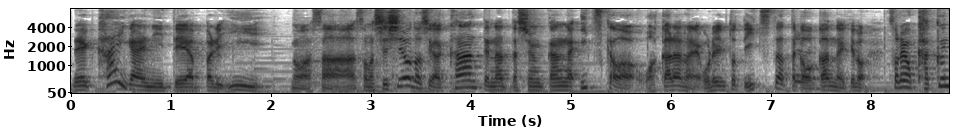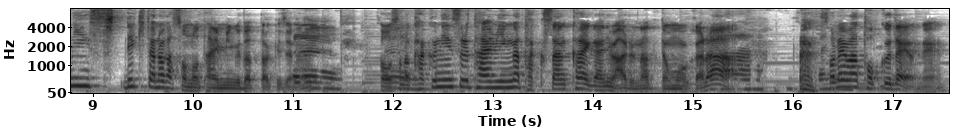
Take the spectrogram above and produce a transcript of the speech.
う。で、海外にいてやっぱりいいのはさ、その獅子おどしがカーンってなった瞬間がいつかはわからない。俺にとっていつだったかわかんないけど、それを確認できたのがそのタイミングだったわけじゃない、うん。そう、うん。その確認するタイミングがたくさん海外にはあるなって思うから、あーそれは得だよね、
